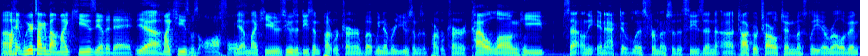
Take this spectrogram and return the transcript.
My, we were talking about Mike Hughes the other day. Um, Yeah. Mike Hughes was awful. Yeah, Mike Hughes. He was a decent punt returner, but we never used him as a punt returner. Kyle Long, he sat on the inactive list for most of the season. Uh, Taco Charlton, mostly irrelevant.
